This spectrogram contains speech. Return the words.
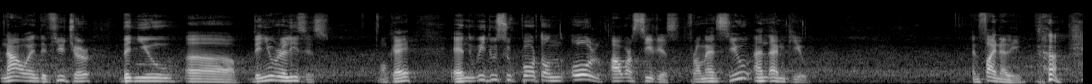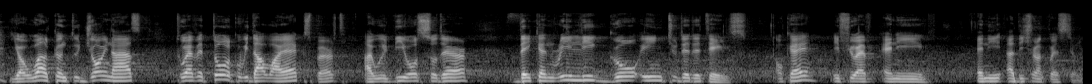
now and the future, the new, uh, the new releases, okay? And we do support on all our series, from MCU and MPU. And finally, you're welcome to join us to have a talk with our expert. I will be also there. They can really go into the details, okay? If you have any, any additional question.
